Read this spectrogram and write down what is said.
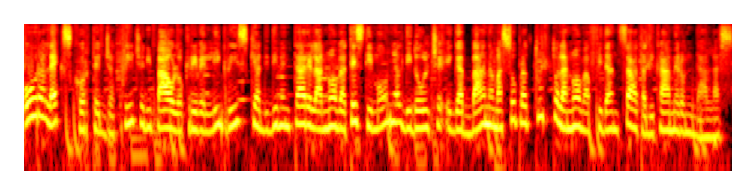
Ora l'ex corteggiatrice di Paolo Crivellin rischia di diventare la nuova testimonial di Dolce e Gabbana ma soprattutto la nuova fidanzata di Cameron Dallas.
